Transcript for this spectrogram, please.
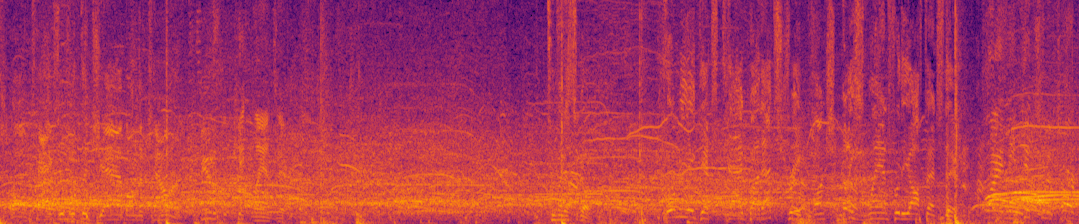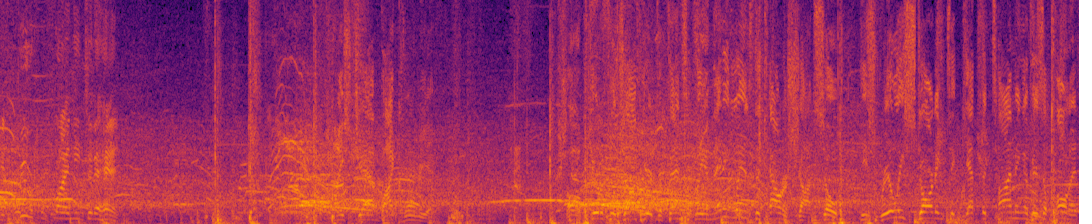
Oh, tags him with the jab on the counter. Beautiful kick lands there. Two minutes to go. Cormier gets tagged by that straight punch. Nice land for the offense there. Flying knee gets to the target. Beautiful flying knee to the head. Nice jab by Cormier. Oh, beautiful job here defensively, and then he lands the counter shot. So he's really starting to get the timing of his opponent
